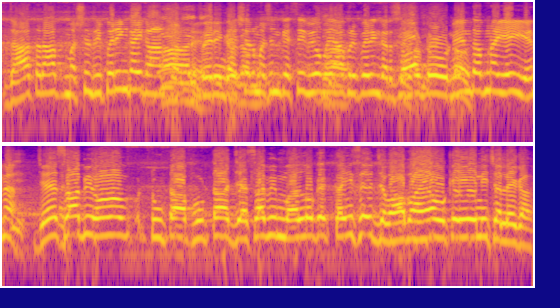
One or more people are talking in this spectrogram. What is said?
ज़्यादातर आप मशीन रिपेयरिंग का ही काम करते हैं। रिपेयरिंग का प्रेशर मशीन कैसी भी हो भाई आप रिपेयरिंग करते हैं। हो, मेन तो अपना यही है ना। जैसा भी हो टूटा फूटा जैसा भी मान लो कि कहीं से जवाब आया हो कि ये नहीं चलेगा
